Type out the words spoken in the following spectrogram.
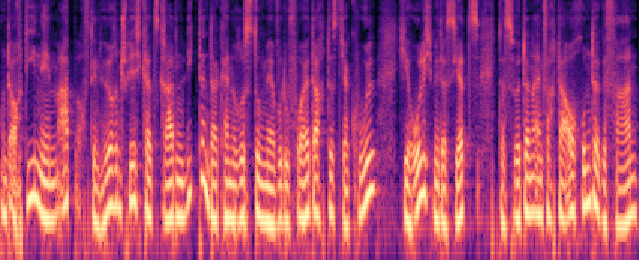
Und auch die nehmen ab. Auf den höheren Schwierigkeitsgraden liegt dann da keine Rüstung mehr, wo du vorher dachtest, ja cool, hier hole ich mir das jetzt. Das wird dann einfach da auch runtergefahren.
